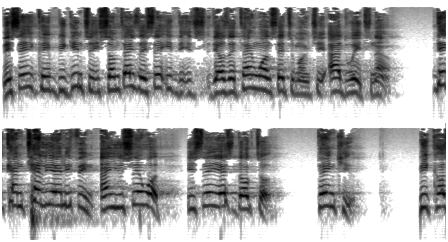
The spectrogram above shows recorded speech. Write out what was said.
They say you can begin to. Sometimes they say it, there was a time one said to Momchi, add weight now. They can tell you anything, and you say what? You say yes, doctor. Thank you, because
